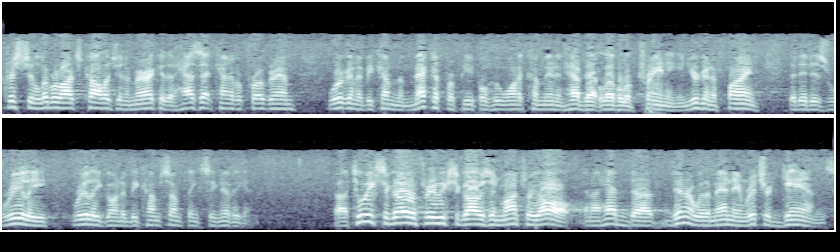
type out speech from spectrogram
Christian liberal arts college in America that has that kind of a program. We're going to become the mecca for people who want to come in and have that level of training. And you're going to find that it is really, really going to become something significant. Uh, two weeks ago, three weeks ago, I was in Montreal, and I had uh, dinner with a man named Richard Ganz.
